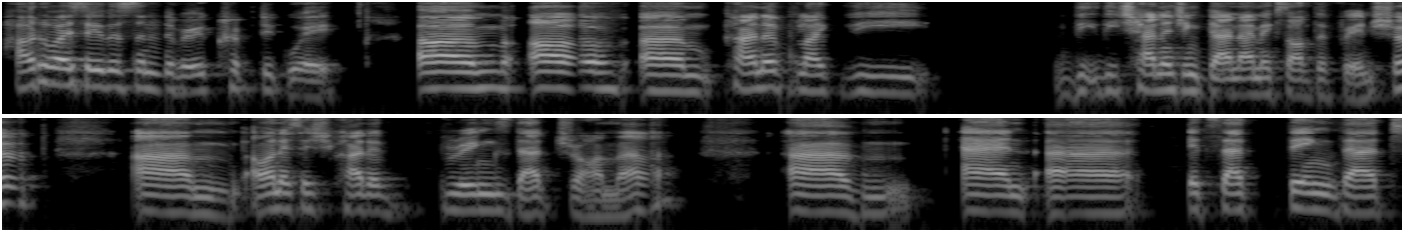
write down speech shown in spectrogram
how do I say this in a very cryptic way? Um, of um, kind of like the, the the challenging dynamics of the friendship. Um, I want to say she kind of brings that drama, um, and uh, it's that thing that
